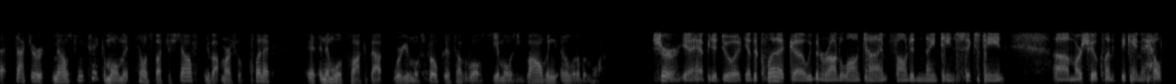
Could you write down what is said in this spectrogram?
Uh, Dr. Melms, can you take a moment, tell us about yourself and about Marshfield Clinic, and, and, then we'll talk about where you're most focused, how the role of CMO is evolving, and a little bit more. Sure. Yeah, happy to do it. Yeah, the clinic, uh, we've been around a long time, founded in 1916. Uh, Marshfield Clinic became a health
